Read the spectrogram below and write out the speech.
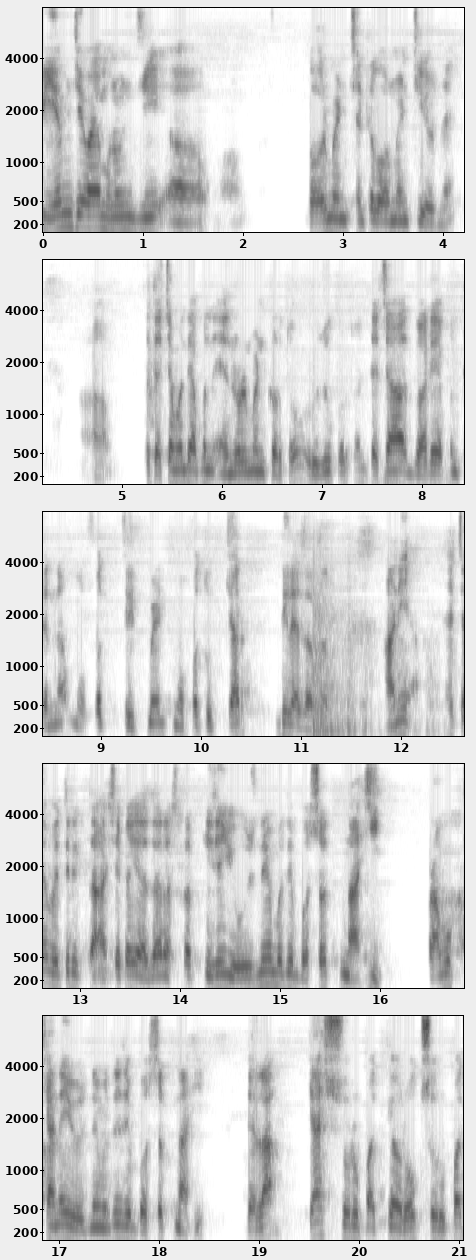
पी एम जे वाय म्हणून जी गव्हर्नमेंट सेंट्रल गव्हर्नमेंटची योजना आहे तर त्याच्यामध्ये आपण एनरोलमेंट करतो रुजू करतो आणि त्याच्याद्वारे आपण त्यांना मोफत ट्रीटमेंट मोफत उपचार दिल्या जातात. आणि ह्याच्या व्यतिरिक्त असे काही आजार असतात की जे योजनेमध्ये बसत नाही. प्रामुख्याने योजनेमध्ये जे बसत नाही त्याला कॅश स्वरूपात किंवा रोख स्वरूपात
